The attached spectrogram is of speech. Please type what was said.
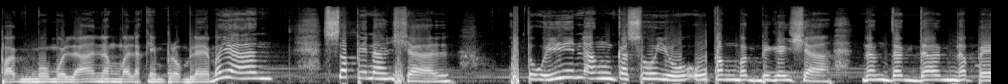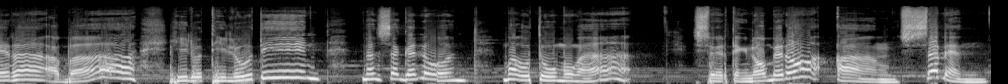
pagmumula ng malaking problema yan sa pinansyal, utuin ang kasuyo upang magbigay siya ng dagdag na pera. Aba, hilot-hilutin nang sa ganon, mauto mo nga. Swerteng numero ang 7,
